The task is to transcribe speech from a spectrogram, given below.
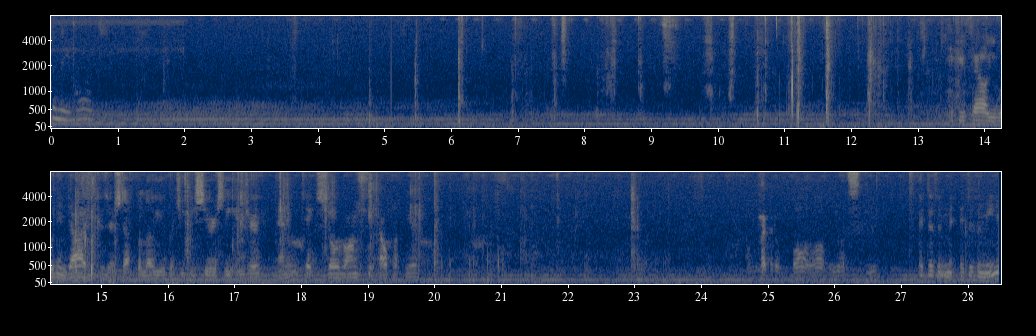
so many holes. If you fell, you wouldn't die because there's stuff below you, but you'd be seriously injured, and it would take so long to get help up here. It doesn't. It doesn't mean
